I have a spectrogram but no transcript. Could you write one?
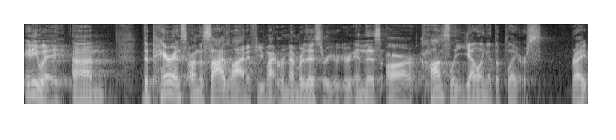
Anyway, um, the parents on the sideline, if you might remember this or you're, you're in this, are constantly yelling at the players, right?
